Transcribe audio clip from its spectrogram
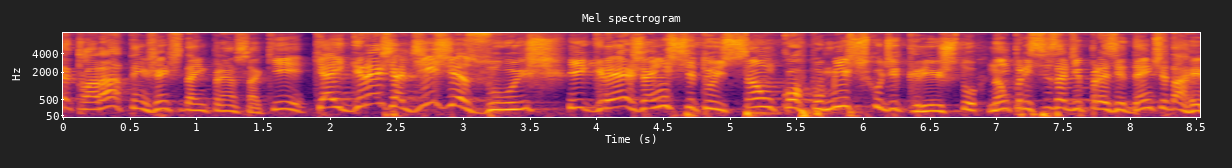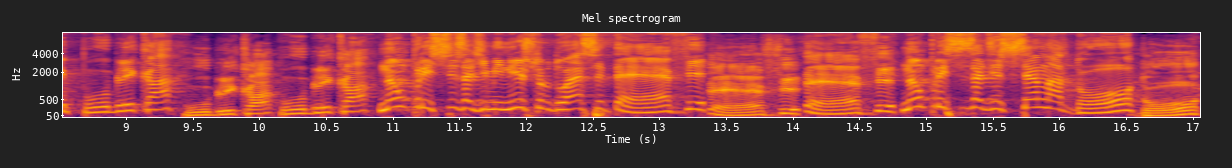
Declarar, tem gente da imprensa aqui, que a Igreja de Jesus, Igreja Instituição Corpo Místico de Cristo, não precisa de presidente da República, pública, não precisa de ministro do STF, STF, não precisa de senador, do,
